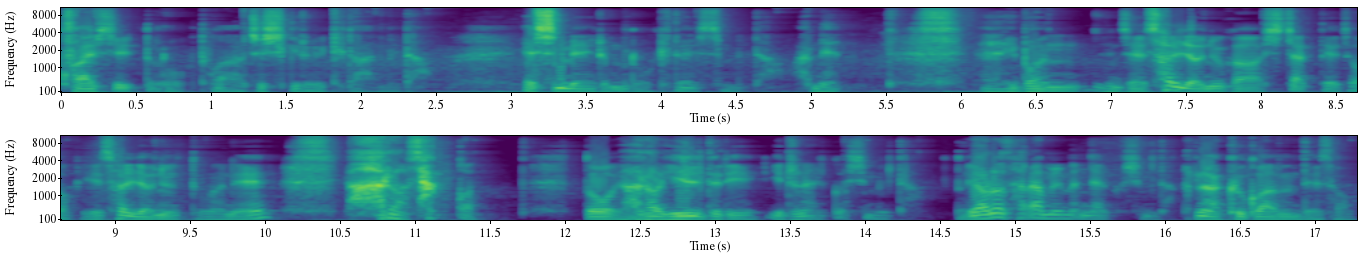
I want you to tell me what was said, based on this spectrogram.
구할 수 있도록 도와주시기를 기도합니다. 예수님의 이름으로 기도했습니다. 아멘. 예, 이번 이제 설 연휴가 시작되죠. 이 설 연휴 동안에 여러 사건, 또 여러 일들이 일어날 것입니다. 또 여러 사람을 만날 것입니다. 그러나 그 가운데서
